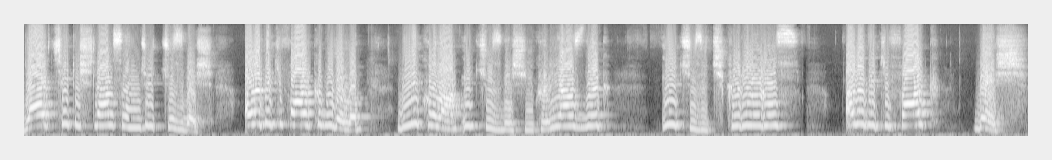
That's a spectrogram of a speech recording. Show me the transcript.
Gerçek işlem sonucu 305. Aradaki farkı bulalım. Büyük olan 305'i yukarı yazdık. 300'ü çıkarıyoruz. Aradaki fark 5.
